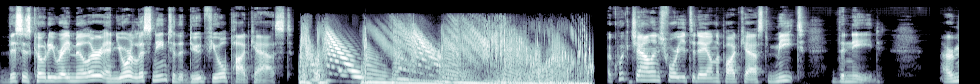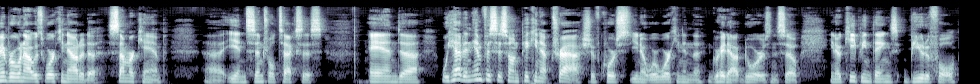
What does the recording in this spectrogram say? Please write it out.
This is Cody Ray Miller, and you're listening to the Dude Fuel Podcast. A quick challenge for you today on the podcast meet the need. I remember when I was working out at a summer camp uh, in Central Texas, and uh, we had an emphasis on picking up trash. Of course, you know, we're working in the great outdoors. And so, you know, keeping things beautiful,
